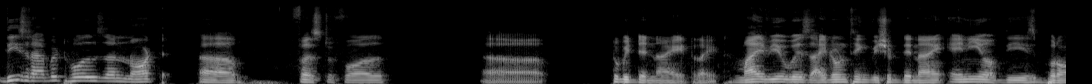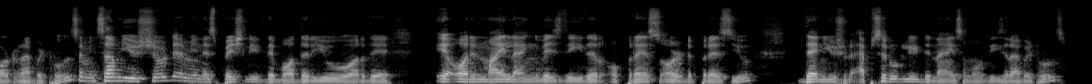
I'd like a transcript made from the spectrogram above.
These rabbit holes are not uh, first of all, uh, to be denied, right? My view is I don't think we should deny any of these broad rabbit holes. I mean, some you should, I mean, especially if they bother you or they, or in my language, they either oppress or depress you, then you should absolutely deny some of these rabbit holes.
